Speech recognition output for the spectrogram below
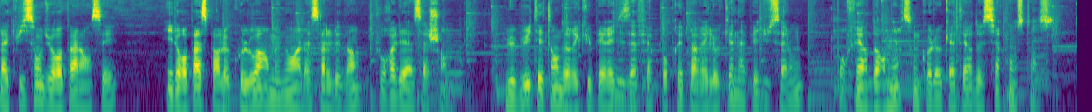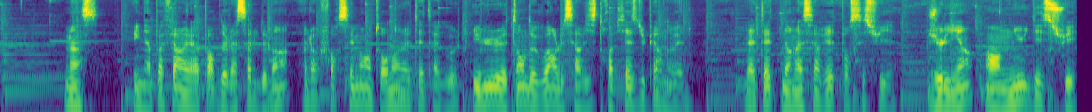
La cuisson du repas lancée, Il repasse par le couloir menant à la salle de bain pour aller à sa chambre. Le but étant de récupérer des affaires pour préparer le canapé du salon, pour faire dormir son colocataire de circonstance. Mince, il n'a pas fermé la porte de la salle de bain, alors forcément en tournant la tête à gauche, il eut le temps de voir le service trois pièces du Père Noël. La tête dans la serviette pour s'essuyer. Julien en eut des suées.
